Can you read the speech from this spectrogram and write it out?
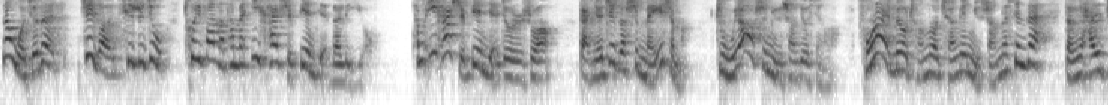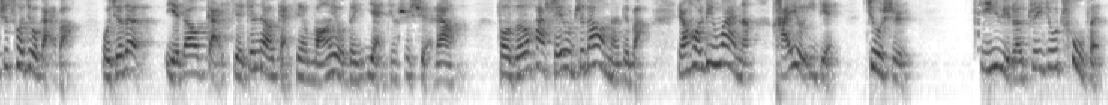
那我觉得这个其实就推翻了他们一开始辩解的理由。他们一开始辩解就是说，感觉这个是没什么，主要是女生就行了。从来也没有承诺全给女生。那现在等于还是知错就改吧。我觉得也都要感谢，真的要感谢网友的眼睛是雪亮的，否则的话谁又知道呢？对吧？然后另外呢，还有一点就是给予了追究处分。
